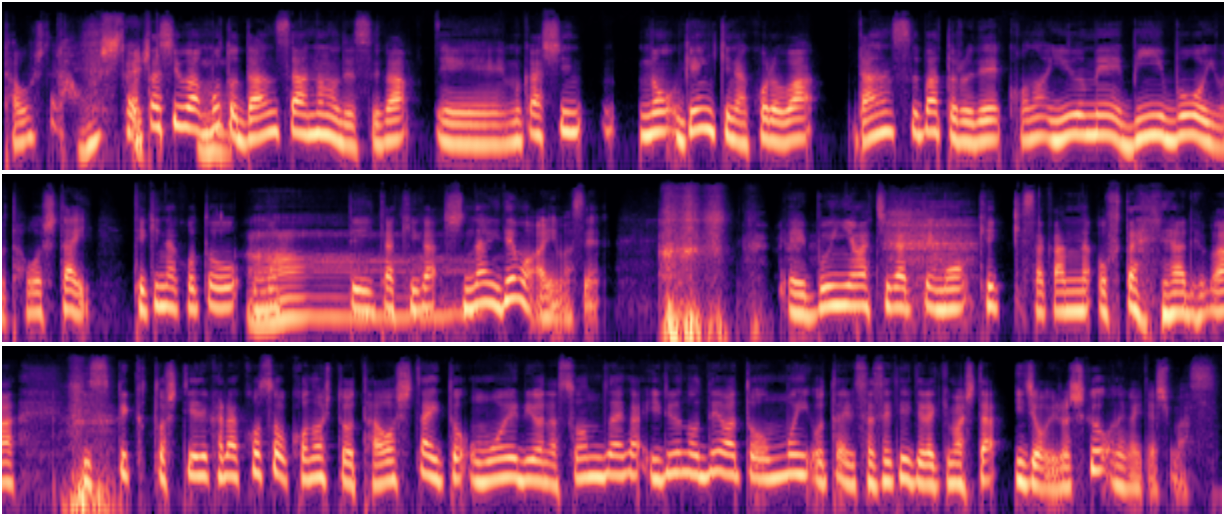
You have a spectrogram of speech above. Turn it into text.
倒したい倒したい人。私は元ダンサーなのですが、えー昔の元気な頃はダンスバトルでこの有名 b ボーイを倒したい的なことを思っっていた気がしないでもありません。えー分野は違っても血気盛んなお二人であれば、リスペクトしているからこそこの人を倒したいと思えるような存在がいるのではと思いお便りさせていただきました。以上よろしくお願いいたします。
